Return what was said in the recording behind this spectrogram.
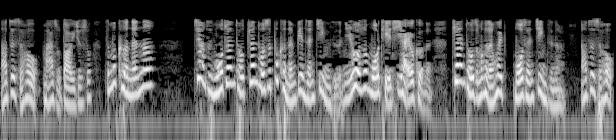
然后这时候马祖道一就说：“怎么可能呢？这样子磨砖头，砖头是不可能变成镜子的。你如果说磨铁器还有可能，砖头怎么可能会磨成镜子呢？”然后这时候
